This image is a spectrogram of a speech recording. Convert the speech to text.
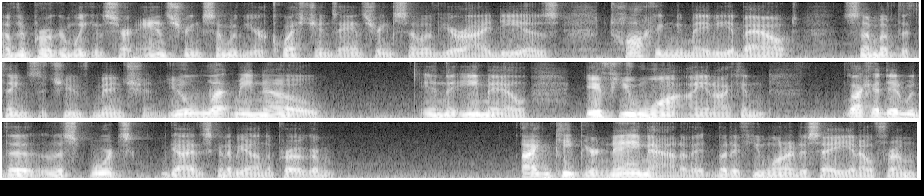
of the program we can start answering some of your questions, answering some of your ideas, talking maybe about some of the things that you've mentioned. You'll let me know in the email if you want. You know, I can like I did with the the sports guy that's going to be on the program. I can keep your name out of it, but if you wanted to say, you know, from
